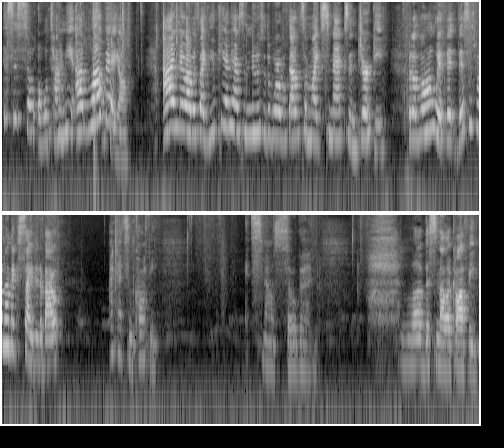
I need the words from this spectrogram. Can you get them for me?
this is so old timey. I love okay, it. y'all. I knew I was like, you can't have some news of the world without some like snacks and jerky. But along with it, this is what I'm excited about. I got some coffee. It smells so good. I love the smell of coffee.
